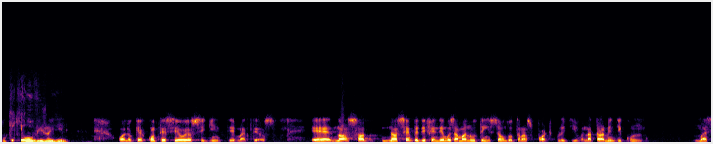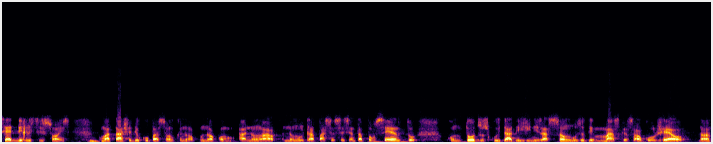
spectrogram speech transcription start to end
o que, que houve em Joinville? Olha, o que aconteceu é o seguinte, Matheus. É, nós, só, nós sempre defendemos a manutenção do transporte coletivo, naturalmente com uma série de restrições, hum. com uma taxa de ocupação que não, não, não, não ultrapassa 60%, com todos os cuidados de higienização, uso de máscaras, álcool gel, né?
